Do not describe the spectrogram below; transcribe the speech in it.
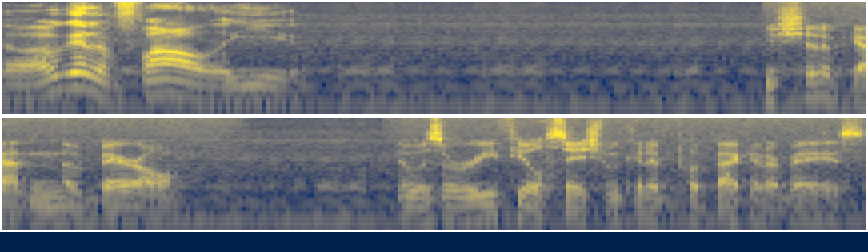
Oh, I'm gonna follow you. You should have gotten the barrel. It was a refuel station we could have put back at our base.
